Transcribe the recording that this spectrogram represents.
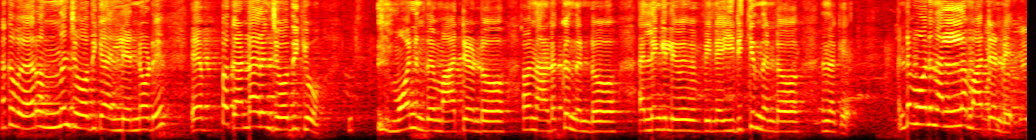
നമുക്ക് വേറെ ഒന്നും ചോദിക്കാനില്ല എന്നോട്. എപ്പ കണ്ടാലും ചോദിക്കൂ. മോൻ എന്ത് മാറ്റമുണ്ടോ? അവൻ നടക്കുന്നുണ്ടോ? അല്ലെങ്കിൽ പിന്നെ ഇരിക്കുന്നുണ്ടോ? എന്നൊക്കെ. എന്റെ മോന് നല്ല മാറ്റമുണ്ട്.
